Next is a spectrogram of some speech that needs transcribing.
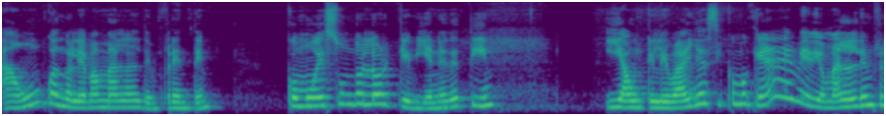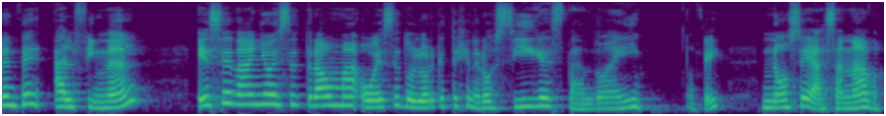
Aún cuando le va mal al de enfrente, como es un dolor que viene de ti, y aunque le vaya así como que, ay, medio mal al de enfrente, al final ese daño, ese trauma o ese dolor que te generó sigue estando ahí, ¿ok? No se ha sanado.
